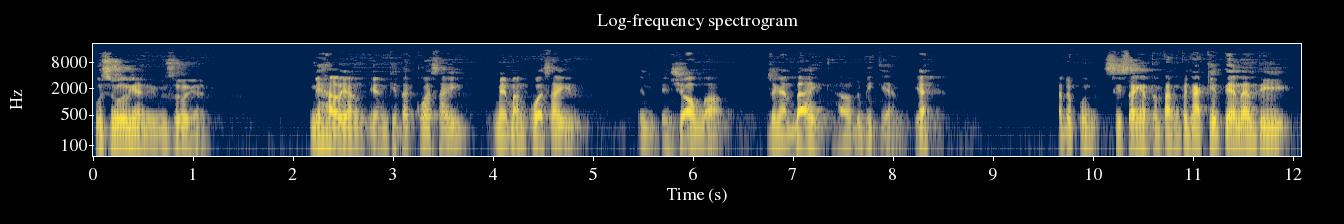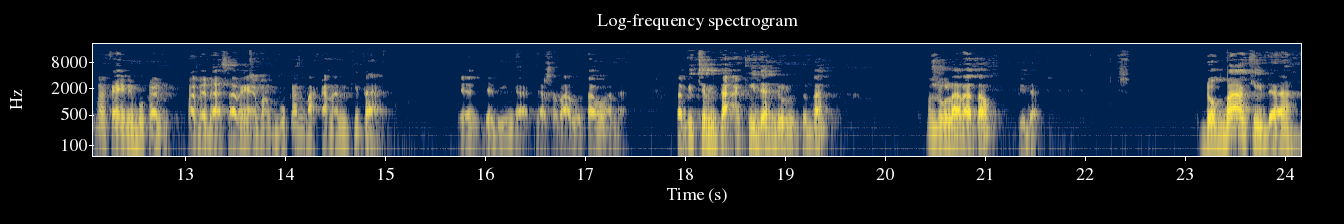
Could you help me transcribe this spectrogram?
Usulnya nih, usulnya. Ini hal yang yang kita kuasai, memang kuasai insya Allah dengan baik hal demikian ya. Adapun sisanya tentang penyakitnya nanti, maka ini bukan pada dasarnya emang bukan makanan kita. Ya, jadi nggak nggak terlalu tahu anak. Tapi cerita akidah dulu tentang menular atau tidak. Dogma akidah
